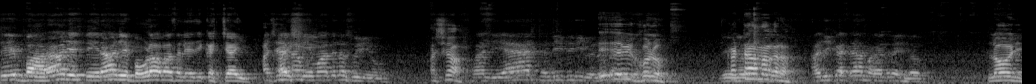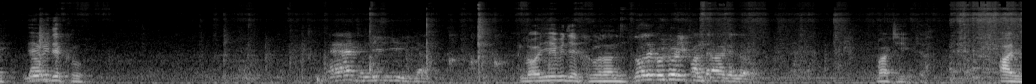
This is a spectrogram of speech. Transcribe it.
ਤੇ 12 ਜੇ 13 ਜੇ ਬੌਲਾ ਵਸਲੇ ਜੀ ਕੱਚਾ ਹੀ। ਅੱਛਾ, ਅੱਛਾ ਇਹਦਾ- ਛੇਵਾਂ ਦਿਨ ਸੂਈ ਨੂੰ। ਅੱਛਾ। ਹਾਂਜੀ ਐ ਠੰਡੀ ਧੀਰੀ ਵੇਲੋ ਇਹ ਇਹ ਵੀ ਖੋਲੋ। ਕੱਟਾ ਮਗਰ। ਹਾਂਜੀ ਕੱਟਾ ਮਗਰ ਤੇ ਲਓ। ਲਓ ਜੀ ਇਹ ਵੀ ਦੇਖੋ। ਐ ਠੰਡੀ ਧੀਰੀ ਆ। ਲਓ ਜੀ ਇਹ ਵੀ ਦੇਖੋ ਕਰਾਂ ਦੀ ਦੁੱਧ ਕੋਈ ਝੋਟੀ 15 ਕਿਲੋ। ਬਾ ਠੀਕ ਆ। ਆ ਜੀ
